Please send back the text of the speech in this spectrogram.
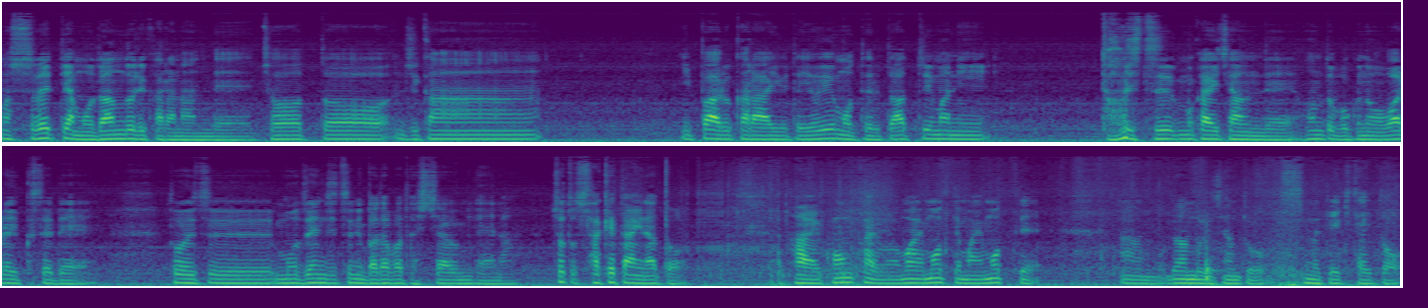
まあ、全てはもう段取りからなんでちょっと時間いっぱいあるから言うて余裕持ってるとあっという間に当日迎えちゃうんで本当僕の悪い癖で。当日もう前日にバタバタしちゃうみたいなちょっと避けたいなと。はい今回は前もって前もってあの段取りちゃんと進めていきたいと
